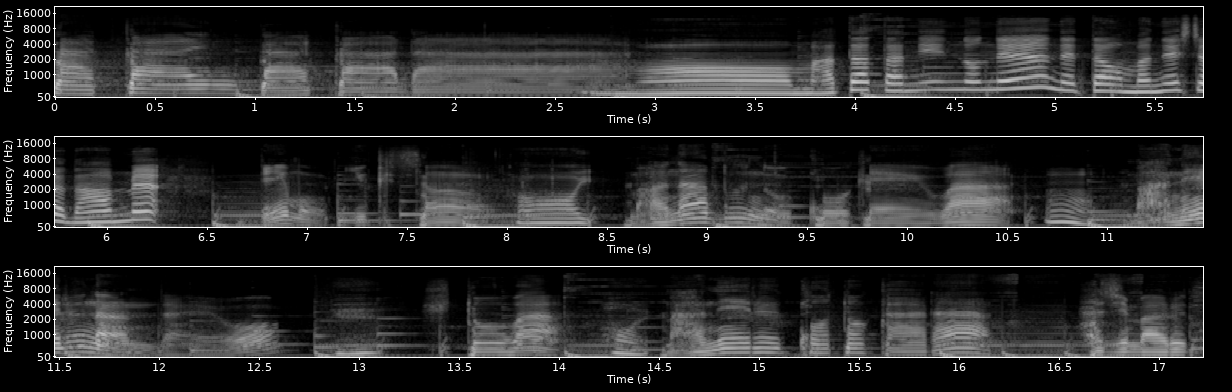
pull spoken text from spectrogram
あったかいんだから。もうまた他人のねネタを真似しちゃダメ。でもゆきさん、はーい。学ぶの語源はうん。真似るなんだよ。え？人ははい。真似ることから始まると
